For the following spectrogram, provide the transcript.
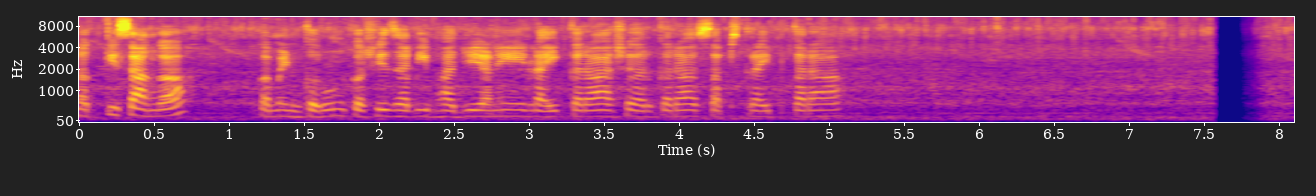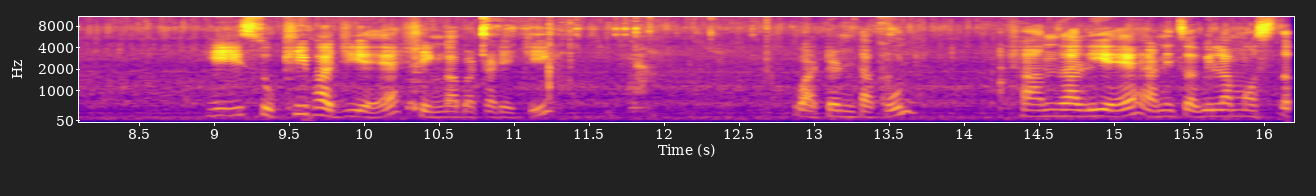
नक्की सांगा. कमेंट करून कशी झाली भाजी आणि लाईक करा शेअर करा सबस्क्राईब करा. ही सुखी भाजी आहे शेंगा बटाट्याची. वाटण टाकून. छान झाली आहे आणि चवीला मस्त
